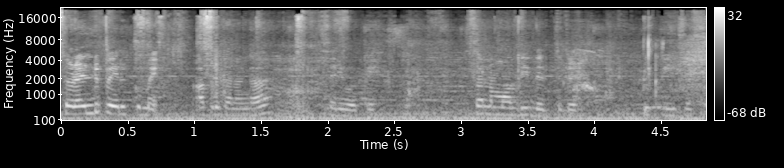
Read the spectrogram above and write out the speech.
ஸோ ரெண்டு பேருக்குமே. அப்படி தானேங்க சரி ஓகே ஸோ நம்ம வந்து இதை எடுத்துட்டு டூ பீசஸ்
